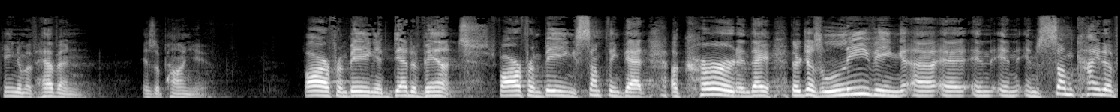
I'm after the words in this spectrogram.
Kingdom of heaven is upon you far from being a dead event, far from being something that occurred and they, they're just leaving uh, in, in, in some kind of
